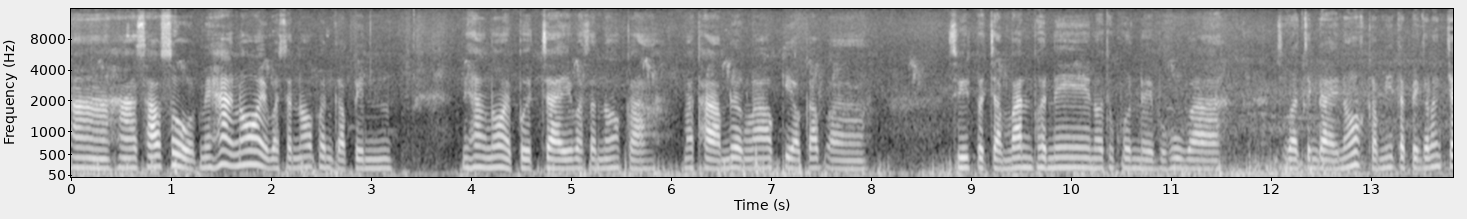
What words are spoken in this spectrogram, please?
อ่าหาสาวโสดไม่ห้างน้อยว่าซั่นเนาะเพิ่นก็เป็นไม่ห้างน้อยเปิดใจว่าซั่นเนาะก็ มาถามเรื่องราวเกี่ยวกับชีวิตประจำวันเพิ่นแน่เนาะทุกคนเลยบ่ฮู้ว่าสิว่าจังใดเนาะก็มีแต่เป็นกำลังใจ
